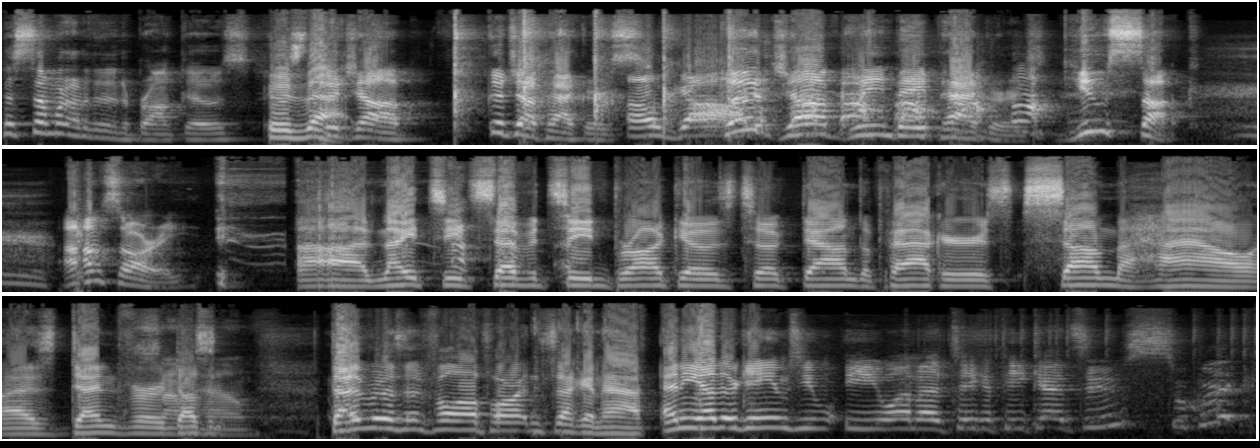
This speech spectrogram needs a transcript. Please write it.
to someone other than the Broncos. Who's that? Good job. Good job, Packers. Oh, God. Good job, Green Bay Packers. You suck. I'm sorry. Uh, 1917 Broncos took down the Packers somehow as Denver doesn't Somehow. Denver doesn't fall apart in the second half. Any other games you you want to take a peek at, Zeus, real quick?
